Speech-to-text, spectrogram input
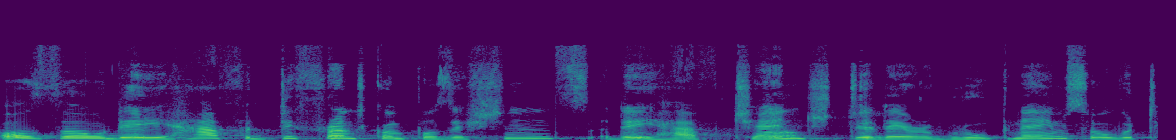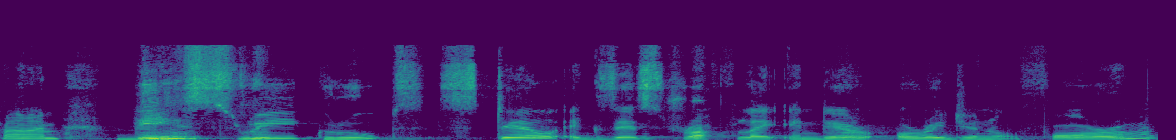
Although they have different compositions, they have changed their group names over time, these three groups still exist roughly in their original form.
